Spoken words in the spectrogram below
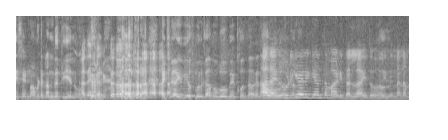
ಡಿಸೈಡ್ ಮಾಡಿಬಿಟ್ರೆ ನಮ್ಮ ಗತಿ ಏನು? ಅನ್ನೋ ಥರ ಆ್ಯಕ್ಚುಲಿ ಐ ವಿ ಎಫ್ ಮೂಲಕ ಮಗು ಬೇಕು ಅಂತಂದ್ರೆ ನಾವು ಹುಡುಗಿಯರಿಗೆ ಅಂತ ಮಾಡಿದ್ದಲ್ಲ ಇದು. ಇದನ್ನ ನಮ್ಮ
